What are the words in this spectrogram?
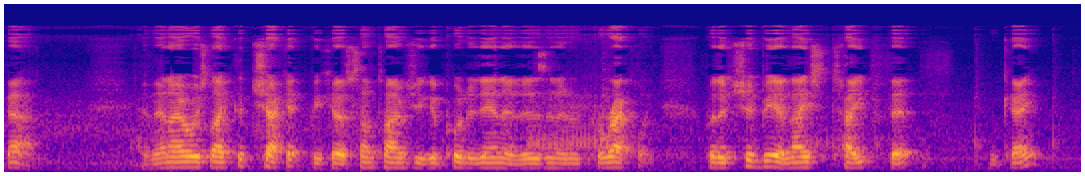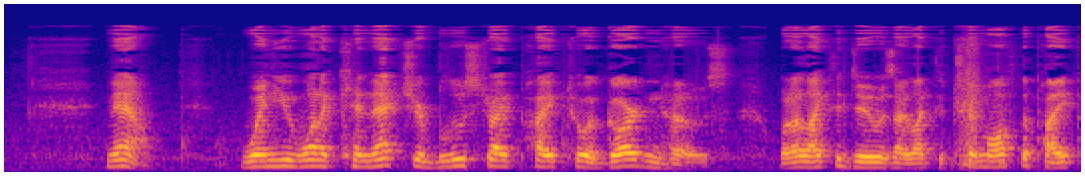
that. And then I always like to check it because sometimes you could put it in and it isn't in correctly. But it should be a nice tight fit. Okay? Now, when you want to connect your blue stripe pipe to a garden hose, what I like to do is I like to trim off the pipe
